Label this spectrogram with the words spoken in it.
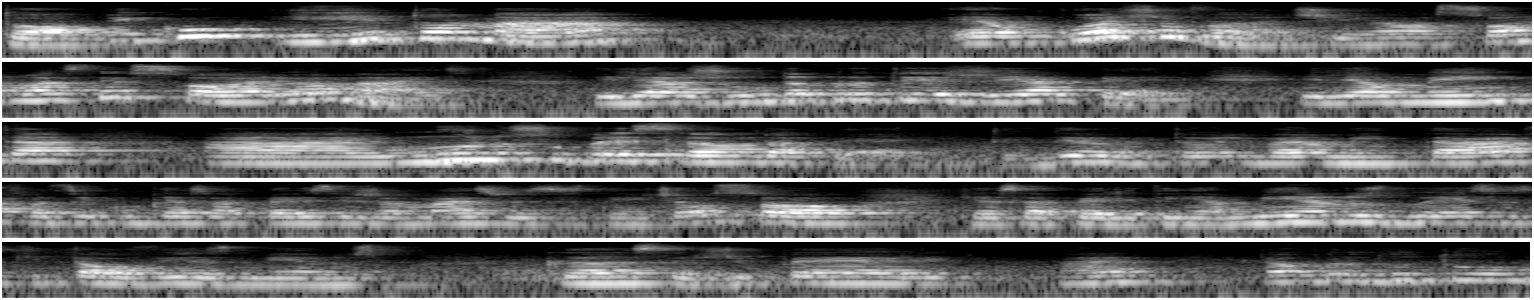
tópico e tomar. É um coadjuvante, é só um acessório a mais. Ele ajuda a proteger a pele. Ele aumenta a imunossupressão da pele, entendeu? Então ele vai aumentar, fazer com que essa pele seja mais resistente ao sol, que essa pele tenha menos doenças, que talvez menos câncer de pele, né? É um produto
